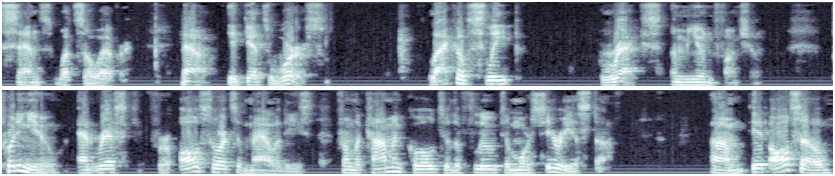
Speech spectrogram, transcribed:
sense whatsoever. Now, it gets worse. Lack of sleep wrecks immune function, putting you at risk for all sorts of maladies, from the common cold to the flu to more serious stuff. Um, it also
